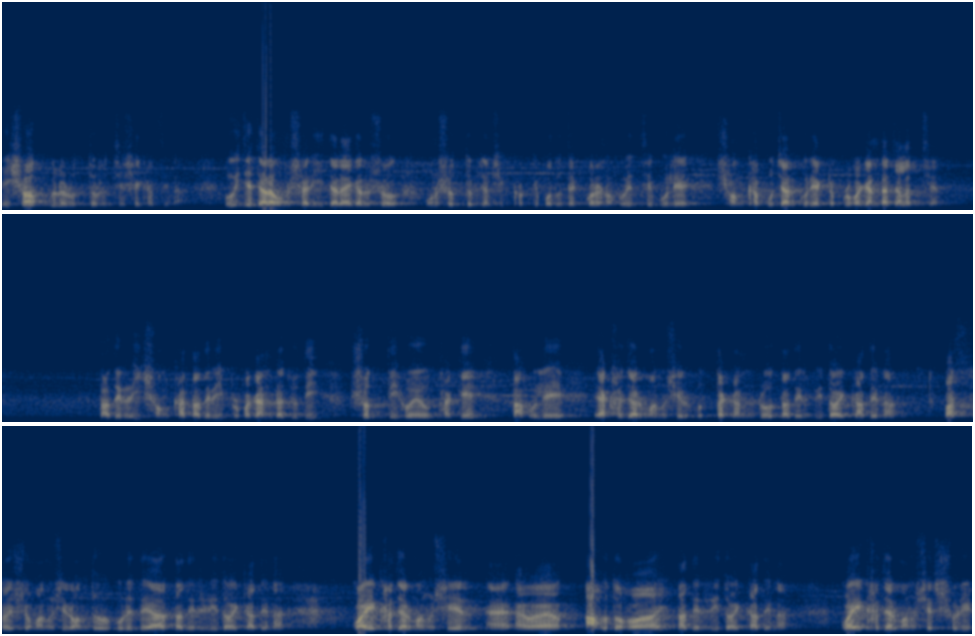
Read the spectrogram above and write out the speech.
এই সবগুলোর উত্তর হচ্ছে শেখ হাসিনা। ওই যে যারা অনুসারী, যারা এগারোশো উনসত্তর জন শিক্ষককে পদত্যাগ করানো হয়েছে বলে সংখ্যা প্রচার করে একটা প্রপাগান্ডা চালাচ্ছেন। তাদের এই সংখ্যা তাদের এই প্রপাগান্ডা যদি সত্যি হয়েও থাকে তাহলে এক হাজার মানুষের হত্যাকাণ্ড তাদের হৃদয় কাঁদে না পাঁচ ছয়শো মানুষের অন্ধ করে দেয়া তাদের হৃদয় কাঁদে না কয়েক হাজার মানুষের আহ, আহ, আহত হওয়ায় তাদের হৃদয় কাঁদে না কয়েক হাজার মানুষের শরীর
